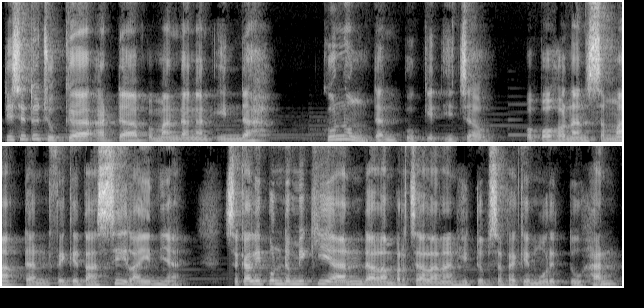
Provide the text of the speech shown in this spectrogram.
Di situ juga ada pemandangan indah, gunung dan bukit hijau, pepohonan semak dan vegetasi lainnya. Sekalipun demikian, dalam perjalanan hidup sebagai murid Tuhan,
